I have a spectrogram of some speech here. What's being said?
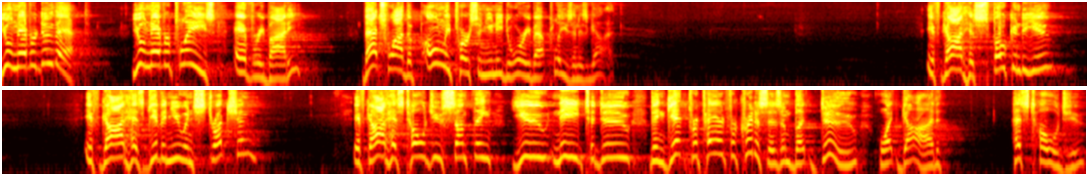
You'll never do that. You'll never please everybody. That's why the only person you need to worry about pleasing is God. If God has spoken to you, if God has given you instruction, if God has told you something you need to do, then get prepared for criticism, but do what God has told you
